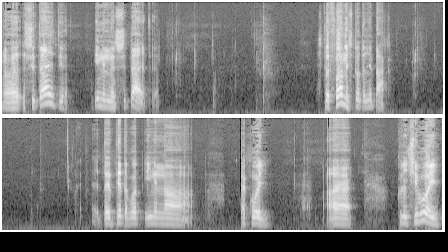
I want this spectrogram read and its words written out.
э, считаете, именно считаете, что с вами что-то не так. То есть это вот именно такой э, ключевой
